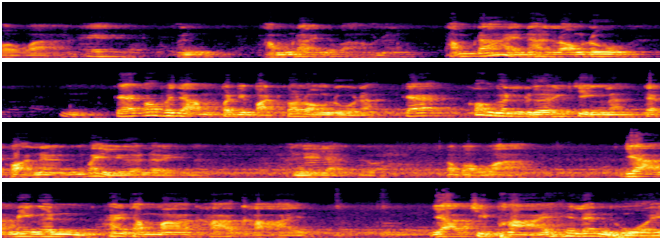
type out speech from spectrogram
บอกว่า เอ๊ะมันทำได้หรือเปล่านะทำได้นะลองดู แกก็พยายามปฏิบัติก็ลองดูนะ แก ก็เงินเหลือจริงๆนะแต่ก่อนเนี่ยไม่เหลือเลยนะอันนี้แหละคือว่าเขาบอกว่า อยากมีเงินให้ทำมาค้าขาย อยากฉิบหายให้เล่นหวย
